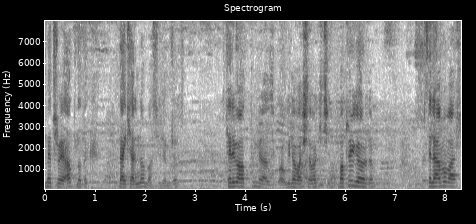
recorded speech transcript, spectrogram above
Metroya atladık. Ben kendimden bahsediyorum canım. Terimi attım birazcık o güne başlamak için. Batu'yu gördüm. Selamı var.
